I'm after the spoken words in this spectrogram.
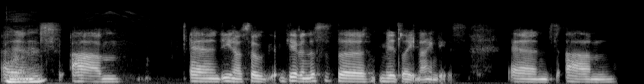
And um and you know, so given this is the mid late nineties and um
